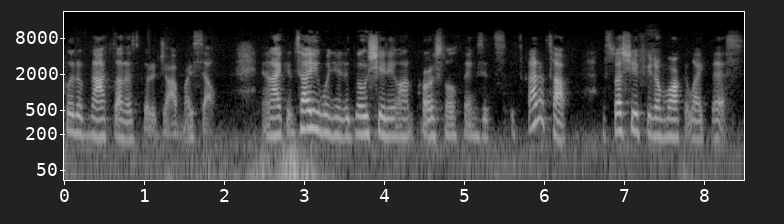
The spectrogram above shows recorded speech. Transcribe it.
could have not done as good a job myself. And I can tell you when you're negotiating on personal things, it's it's kind of tough, especially if you're in a market like this.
